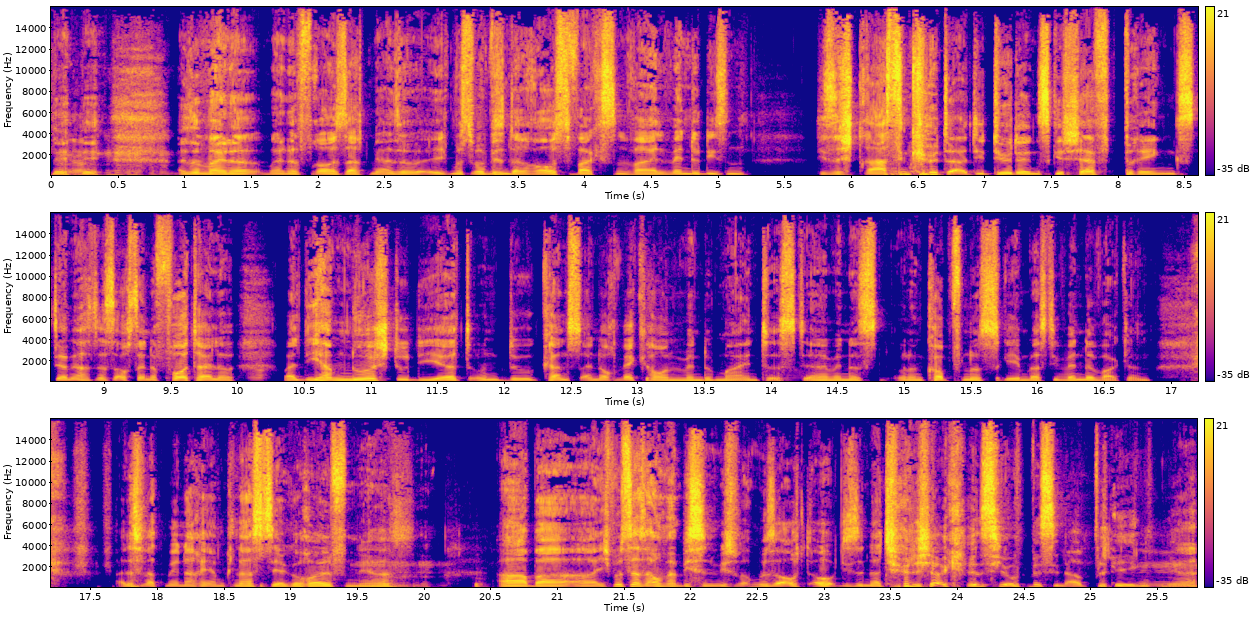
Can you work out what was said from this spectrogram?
nee. Also meine, meine Frau sagt mir, also ich muss immer ein bisschen da rauswachsen, weil wenn du diesen, diese Straßengüter-Attitüde ins Geschäft bringst, dann hat das auch seine Vorteile, weil die haben nur studiert und du kannst einen auch weghauen, wenn du meintest, ja, wenn es oder einen Kopfnuss geben, dass die Wände wackeln. Das hat mir nachher im Knast sehr geholfen, ja. Aber äh, ich muss das auch mal ein bisschen, ich muss auch, auch diese natürliche Aggression ein bisschen ablegen, ja.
